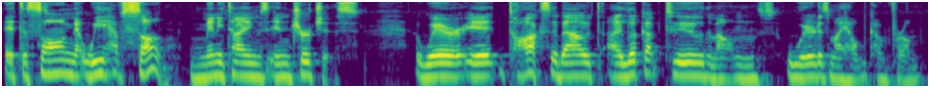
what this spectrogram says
It's a song that we have sung many times in churches where it talks about, I look up to the mountains, where does my help come from?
